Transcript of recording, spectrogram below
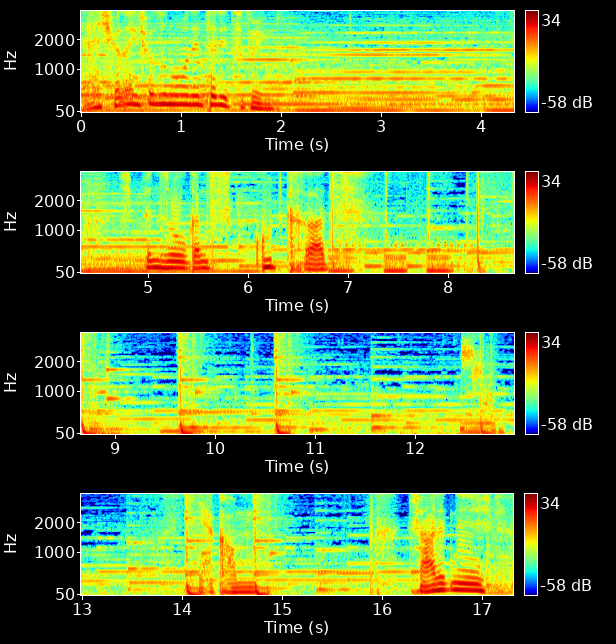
Ja, ich könnte eigentlich versuchen, mal den Teddy zu kriegen. Ich bin so ganz gut gerade. Ja, komm. Schadet nicht.「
